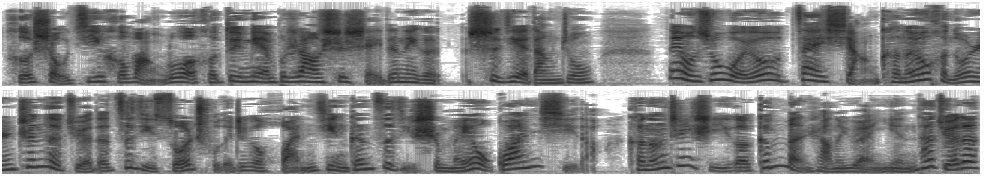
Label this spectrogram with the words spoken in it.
和手机和网络和对面不知道是谁的那个世界当中。那有的时候我又在想，可能有很多人真的觉得自己所处的这个环境跟自己是没有关系的，可能这是一个根本上的原因。他觉得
